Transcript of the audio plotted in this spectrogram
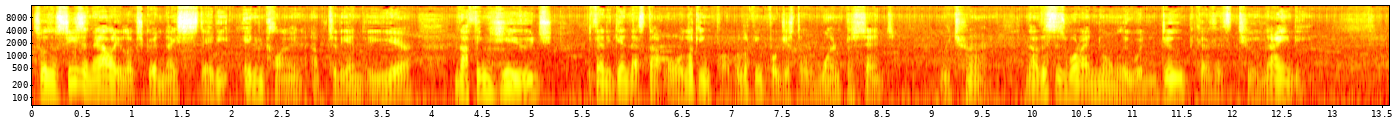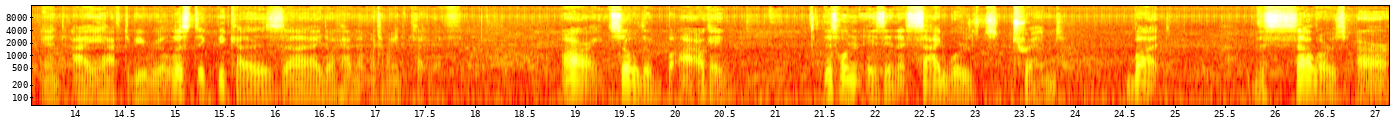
So the seasonality looks good. Nice steady incline up to the end of the year. Nothing huge, but then again, that's not what we're looking for. We're looking for just a one percent return. Now this is what I normally wouldn't do because it's 290, and I have to be realistic because I don't have that much money to play with. All right, so the okay, this one is in a sideways trend, but the sellers are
